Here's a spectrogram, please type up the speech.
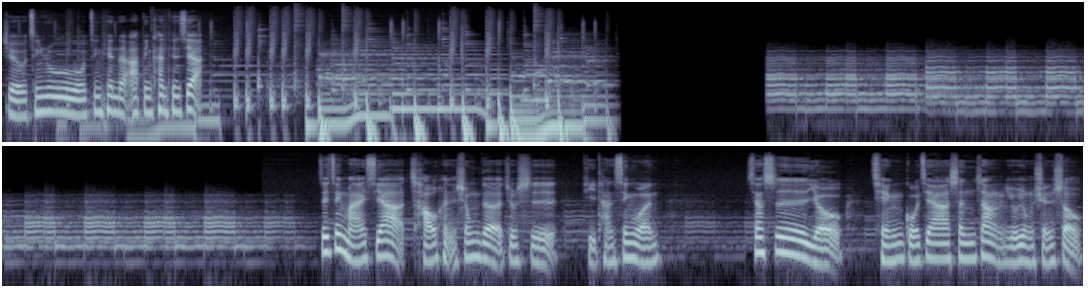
就进入今天的阿丁看天下。最近马来西亚吵很凶的就是体坛新闻，像是有前国家深藏游泳选手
